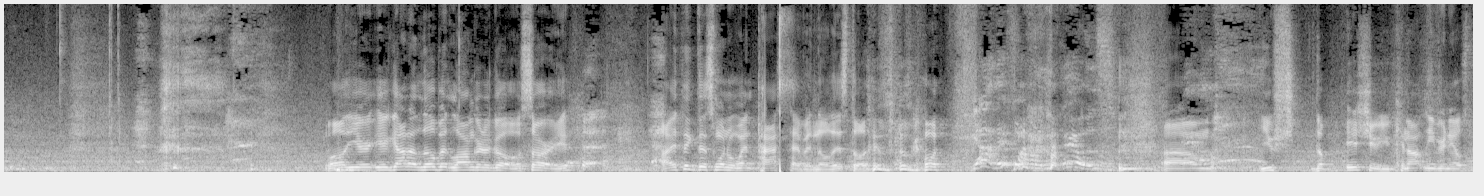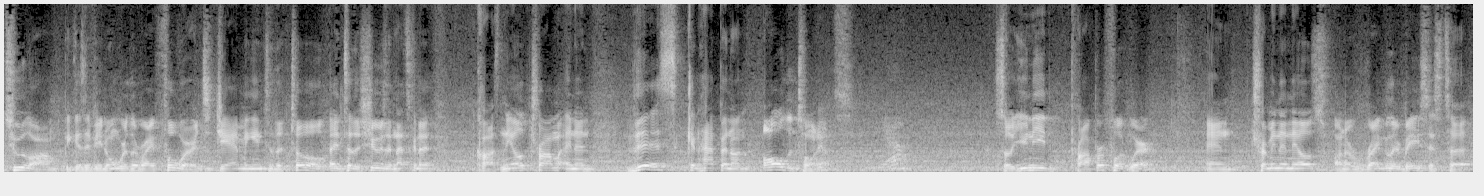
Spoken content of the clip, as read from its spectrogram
Well, you're you got a little bit longer to go. Sorry. I think this one went past heaven though. This though, this was going. Yeah, this one was. Um, you sh- the issue you cannot leave your nails too long because if you don't wear the right footwear, it's jamming into the toe into the shoes, and that's gonna cause nail trauma. And then this can happen on all the toenails. yeah. So you need proper footwear, and trimming the nails on a regular basis to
